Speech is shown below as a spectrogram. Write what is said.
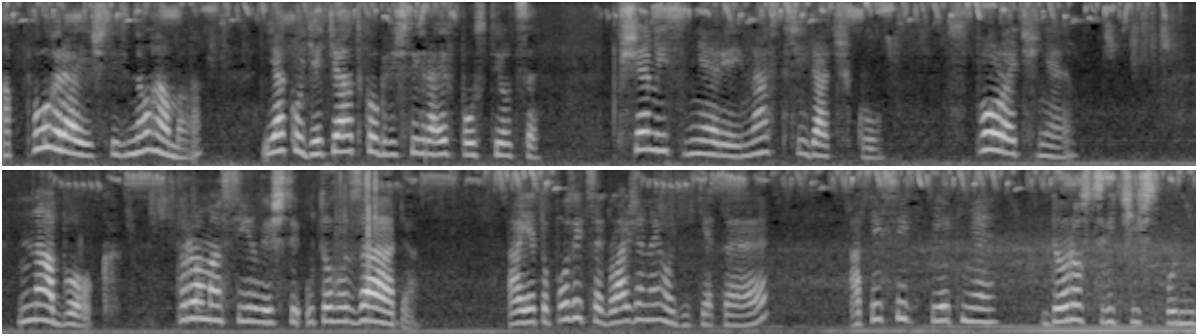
a pohraješ si s nohama jako děťátko, když si hraje v postilce. Všemi směry na střídačku společně na bok. Promasíruješ si u toho záda. A je to pozice blaženého dítěte a ty si pěkně dorozcvičíš spodní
